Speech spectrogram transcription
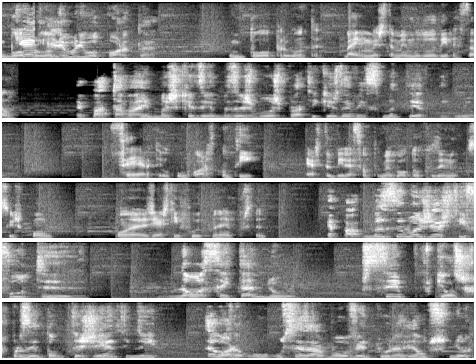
Boa Quem é que lhe pergunta. abriu a porta? Boa pergunta. Bem, mas também mudou a direção. Epá, está bem, mas quer dizer, mas as boas práticas devem se manter, digo eu. Certo, eu concordo contigo. Esta direção também voltou a fazer negócios com, com a Gestifoot, não é? Portanto, Epá, mas eu a Gestifute não aceitando, percebo, porque eles representam muita gente. e Agora, o, o César Boaventura é um senhor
